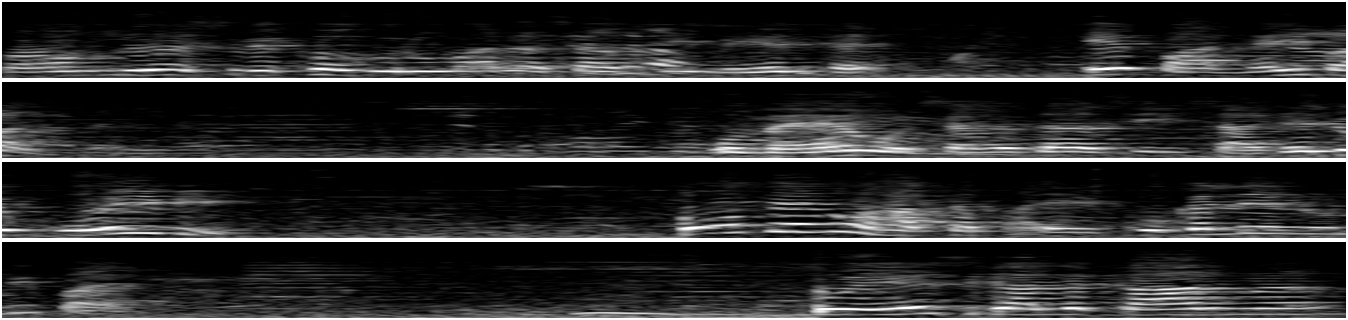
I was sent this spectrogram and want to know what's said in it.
ਕਾਂਗਰਸ ਵੇਖੋ ਗੁਰੂ ਮਹਾਰਾਜ ਸਾਹਿਬ ਦੀ ਮਿਹਰ ਹੈ। ਇਹ ਬਾਨਾ ਹੀ ਬਣਦਾ। ਉਹ ਮੈਂ ਹੋ ਸਕਦਾ ਸੀ ਸਾਡੇ ਚੋਂ ਕੋਈ ਵੀ ਬਹੁਤੇ ਨੂੰ ਹੱਥ ਪਾਏ ਕੋ ਇਕੱਲੇ ਨੂੰ ਨਹੀਂ ਪਾਇਆ। ਤੋ ਇਸ ਗੱਲ ਕਾਰਨ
